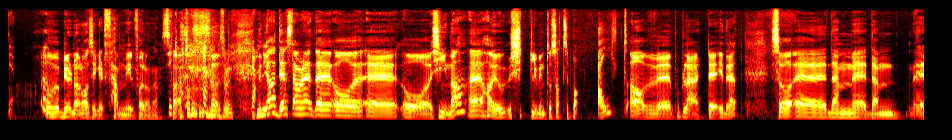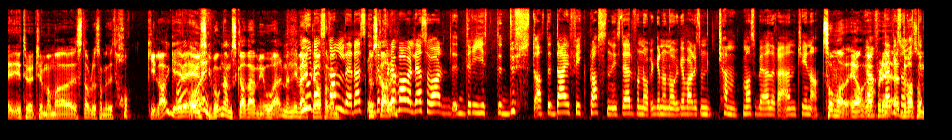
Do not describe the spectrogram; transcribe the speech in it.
Ja. Og Bjørndalen var sikkert fem mil foran dem. Men ja, det stemmer. det. Og, eh, og Kina eh, har jo skikkelig begynt å satse på alt av eh, populært idrett. Så de, dem Jeg tror til og med man må stable sammen et hockeylag. Jeg jeg husker på om de skal være med i OL, men jeg vet Jo, i de hvert fall om- skal det. De skal, De skal for det det. var vel det som var dritdust, at de fikk plassen i stedet for Norge, når Norge var liksom kjempemasse bedre enn Kina. Sånn var det. Ja, ja, Ja, for det, de fikk sånn var sånn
